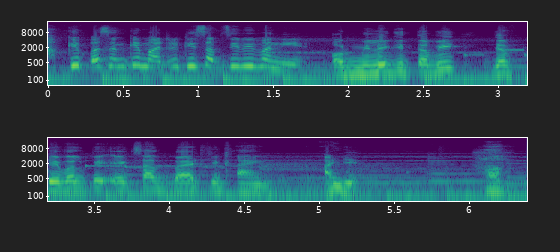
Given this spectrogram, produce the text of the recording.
आपकी पसंद की मटर की सब्ज़ी भी बनी है। और मिलेगी तभी जब टेबल पे एक साथ बैठ के खाएँगे। आइए। हाँ।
